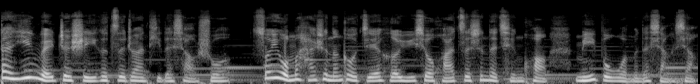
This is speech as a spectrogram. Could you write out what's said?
但因为这是一个自传体的小说，所以我们还是能够结合余秀华自身的情况，弥补我们的想象。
